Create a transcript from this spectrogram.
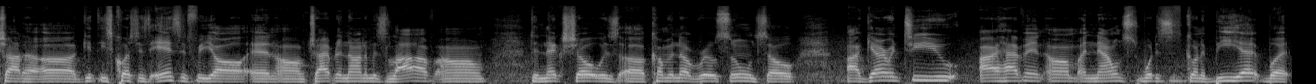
try to uh, get these questions answered for y'all. And um, Trapping Anonymous Live, um, the next show is uh, coming up real soon. So I guarantee you, I haven't um, announced what this is going to be yet, but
